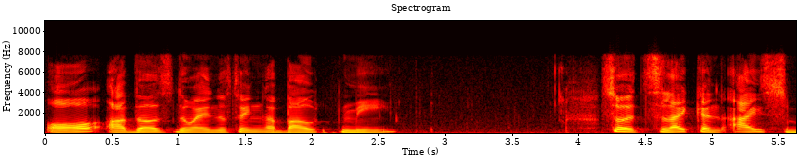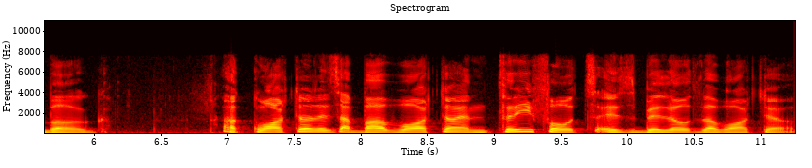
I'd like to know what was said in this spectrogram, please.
or others know anything about me. So it's like an iceberg. A quarter is above water and three fourths is below the water,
